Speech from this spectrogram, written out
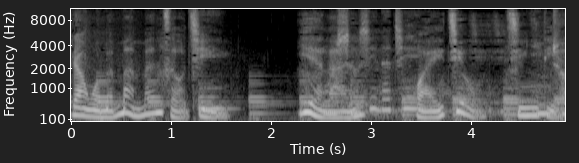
让我们慢慢走进夜阑怀旧经典。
